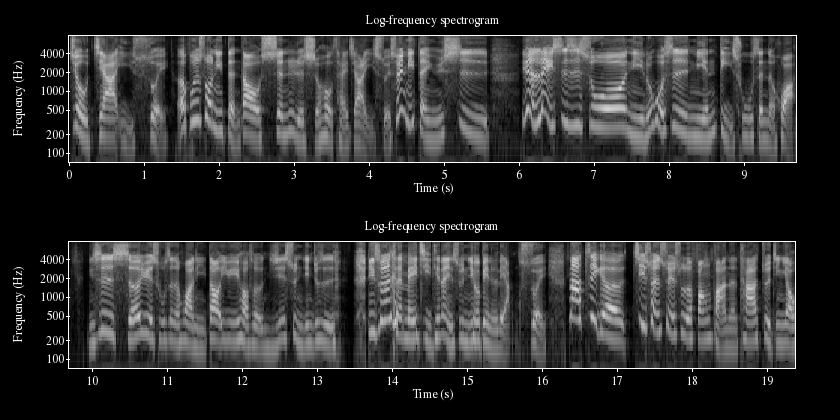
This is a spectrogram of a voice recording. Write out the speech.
就加一岁，而不是说你等到生日的时候才加一岁。所以你等于是。有点类似是说，你如果是年底出生的话，你是十二月出生的话，你到一月一号的时候，你其实瞬间就是你出生可能没几天，那你瞬间会变成两岁。那这个计算岁数的方法呢，它最近要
